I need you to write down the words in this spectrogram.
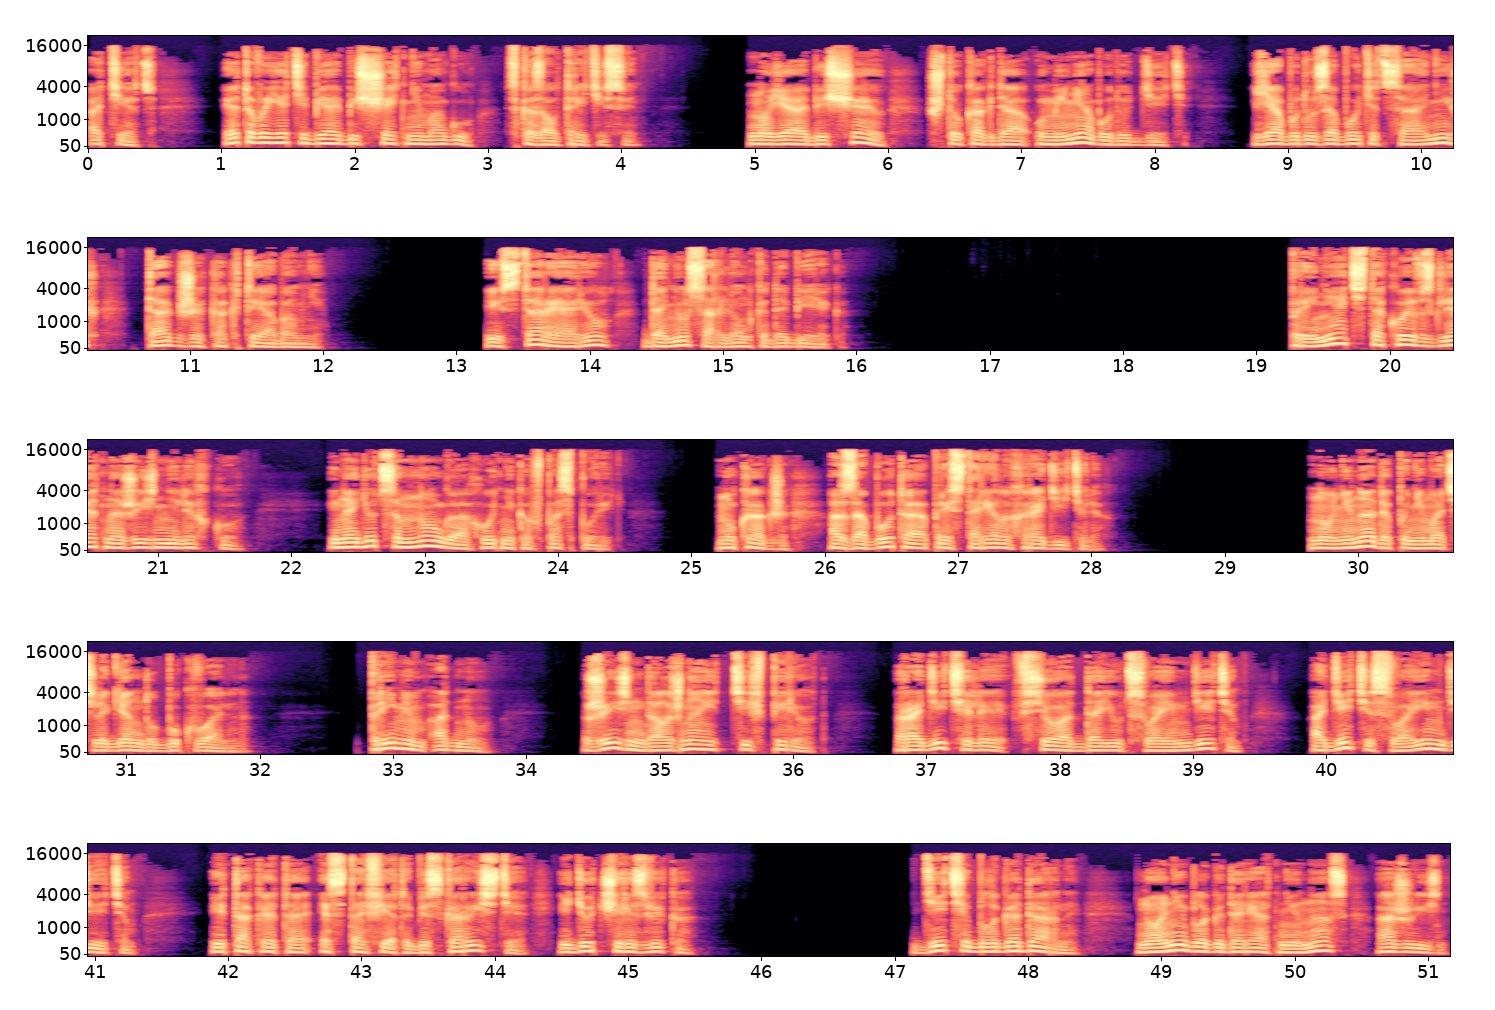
«Отец, этого я тебе обещать не могу», — сказал третий сын. Но я обещаю, что когда у меня будут дети, я буду заботиться о них так же, как ты обо мне». И старый орел донес орленка до берега. Принять такой взгляд на жизнь нелегко, и найдется много охотников поспорить. Ну как же, а забота о престарелых родителях? Но не надо понимать легенду буквально. Примем одно. Жизнь должна идти вперед. Родители все отдают своим детям, а дети своим детям, и так эта эстафета бескорыстия идет через века. Дети благодарны, но они благодарят не нас, а жизнь.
